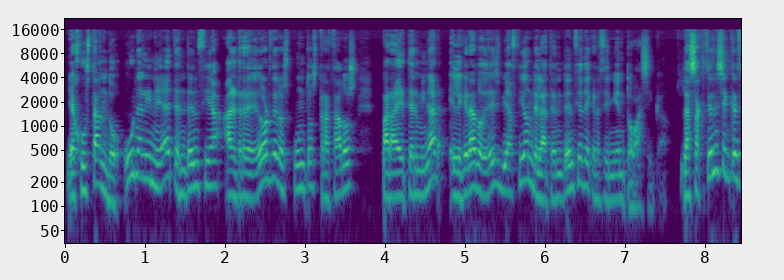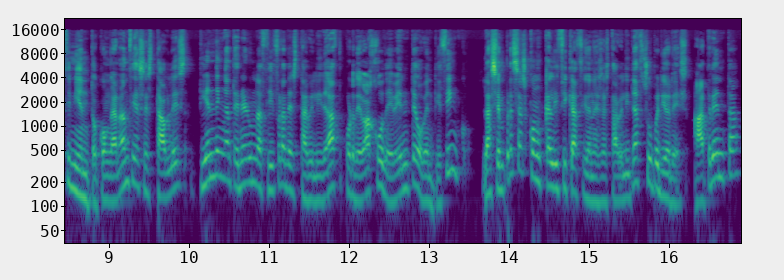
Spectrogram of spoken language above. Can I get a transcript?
y ajustando una línea de tendencia alrededor de los puntos trazados para determinar el grado de desviación de la tendencia de crecimiento básica. Las acciones en crecimiento con ganancias estables tienden a tener una cifra de estabilidad por debajo de 20 o 25. Las empresas con calificaciones de estabilidad superiores a 30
